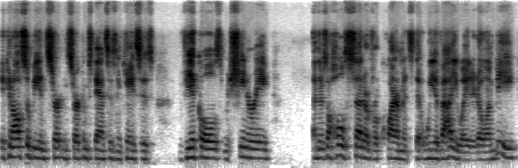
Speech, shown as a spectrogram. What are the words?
It can also be in certain circumstances and cases, vehicles, machinery, and there's a whole set of requirements that we evaluate at OMB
